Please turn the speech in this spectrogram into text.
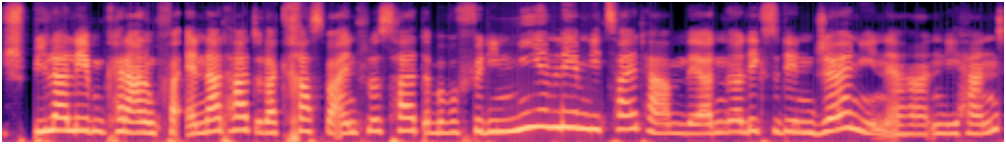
Spielerleben, keine Ahnung, verändert hat oder krass beeinflusst hat, aber wofür die nie im Leben die Zeit haben werden? Oder legst du denen Journey in, der in die Hand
